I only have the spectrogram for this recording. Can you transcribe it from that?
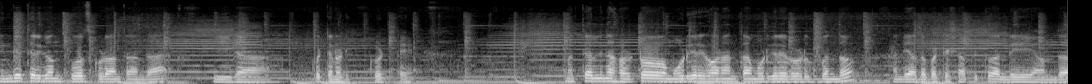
ಹಿಂದೆ ತಿರ್ಗಿ ಒಂದು ಪೋಸ್ ಕೊಡು ಅಂತ ಅಂದ. ಈಗ ಕೊಟ್ಟೆ ನೋಡಿ, ಕೊಟ್ಟೆ. ಮತ್ತು ಅಲ್ಲಿಂದ ಹೊರಟು ಮೂಡಿಗೆರೆಗೆ ಹೋಗೋಣ ಅಂತ ಮೂಡಿಗೆರೆ ರೋಡಿಗೆ ಬಂದು, ಅಲ್ಲಿ ಯಾವುದೋ ಬಟ್ಟೆ ಶಾಪ್ ಇತ್ತು, ಅಲ್ಲಿ ಒಂದು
